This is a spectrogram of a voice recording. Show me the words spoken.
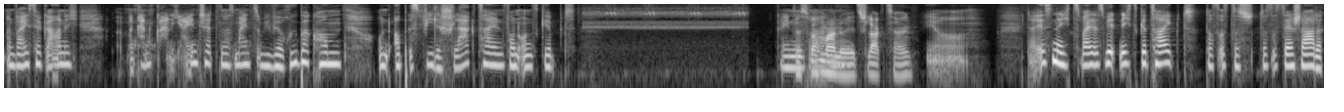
man weiß ja gar nicht, man kann gar nicht einschätzen, was meinst du, wie wir rüberkommen und ob es viele Schlagzeilen von uns gibt. Nur Das war. Manuels Schlagzeilen. Ja. Da ist nichts, weil es wird nichts gezeigt. Das ist das, das ist sehr schade.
